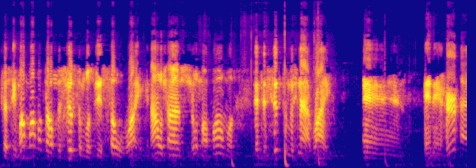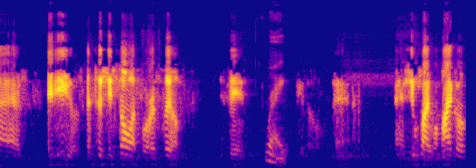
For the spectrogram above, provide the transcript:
because see, my mama thought the system was just so right, and I was trying to show my mama that the system is not right, and and in her eyes, it is until she saw it for herself. You see, Right. you know, and, and she was like, "Well, Michael."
